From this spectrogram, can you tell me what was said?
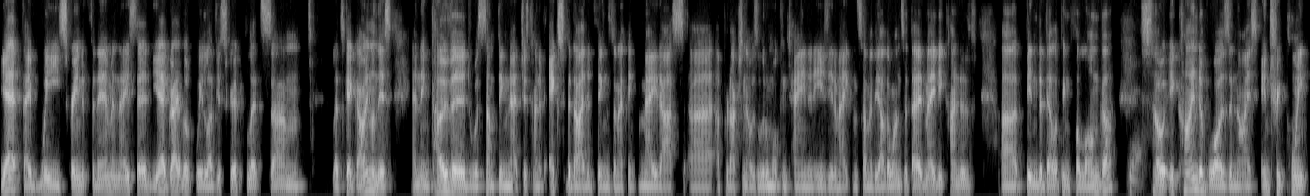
yeah they we screened it for them, and they said yeah great look we love your script let's um let's get going on this. And then COVID was something that just kind of expedited things and I think made us uh, a production that was a little more contained and easier to make than some of the other ones that they had maybe kind of uh, been developing for longer. Yeah. So it kind of was a nice entry point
